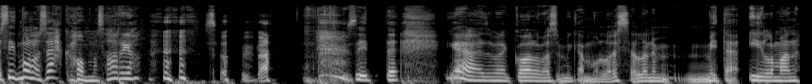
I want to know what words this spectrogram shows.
sitten mulla on sähköhommasarja. Se on hyvä. sitten mikä on semmoinen kolmas, mikä mulla olisi sellainen, mitä ilman.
